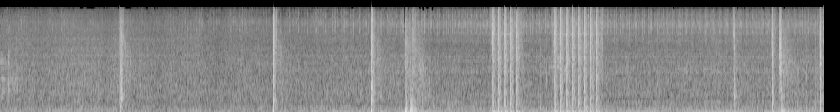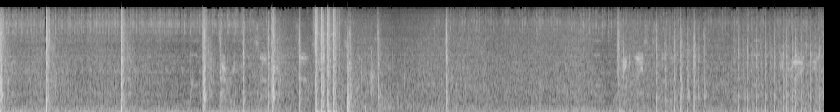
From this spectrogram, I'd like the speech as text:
Go. Alright, we're gonna move to the south here. So, let's get this one. Take it nice and slow. Keep your eyes peeled.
